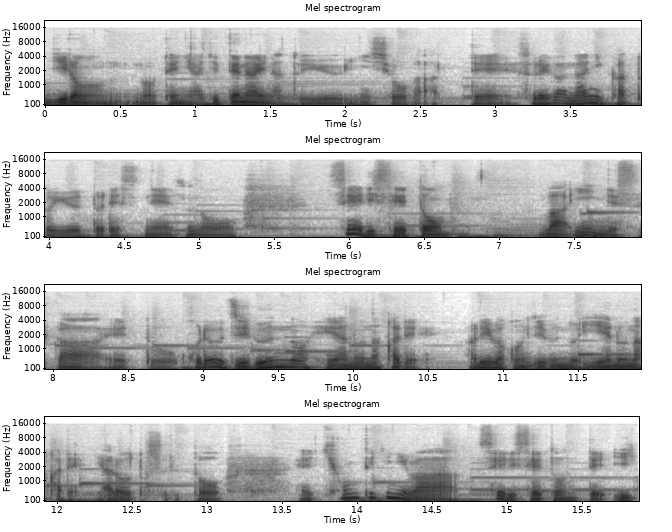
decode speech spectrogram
議論の手に挙げてないなという印象があって、それが何かというとですね、その、整理整頓はいいんですが、えっと、これを自分の部屋の中であるいはこの自分の家の中でやろうとすると、え基本的には整理整頓って一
